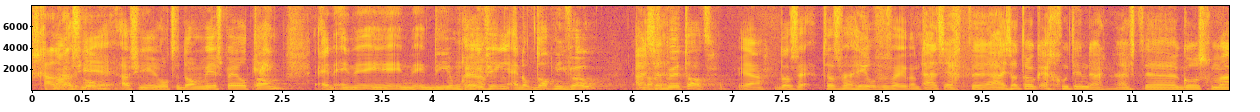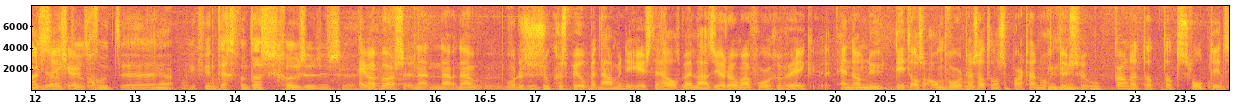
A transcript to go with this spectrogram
Schouder maar als je, als je in Rotterdam weer speelt dan, en in, in, in, in die omgeving en op dat niveau. En dan gebeurt dat. Ja, dat is, dat is wel heel vervelend. Ja, het is echt, uh, hij zat er ook echt goed in daar. Hij heeft uh, goals gemaakt, Zeker. hij speelt goed. Uh, ja. Ik vind het echt een fantastisch gozer. Dus, hey, maar Bas, nou, nou, nou, worden ze zoek gespeeld. Met name in de eerste helft bij Lazio Roma vorige week. En dan nu dit als antwoord. Daar zat dan Sparta nog mm-hmm. tussen. Hoe kan het dat, dat slot dit...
